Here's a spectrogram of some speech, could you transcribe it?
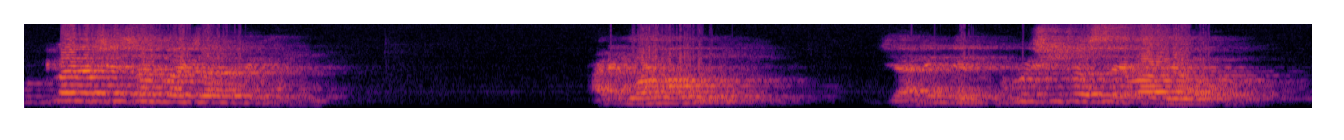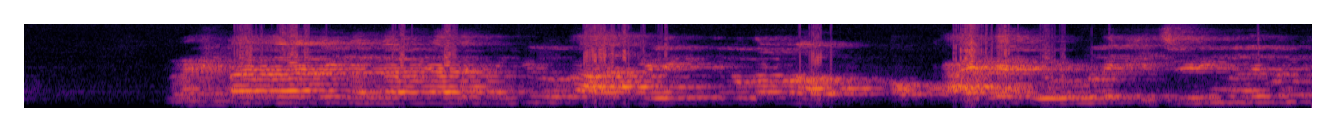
कुठला विषय संपवायचा तरी आणि म्हणून ज्याने निकृष्ट सेवा देऊन भ्रष्टाचाराची गंगा म्हणजे आता किती लोक आत गेले किती लोकांना काय काय कोविडमध्ये खिचडीमध्ये पण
